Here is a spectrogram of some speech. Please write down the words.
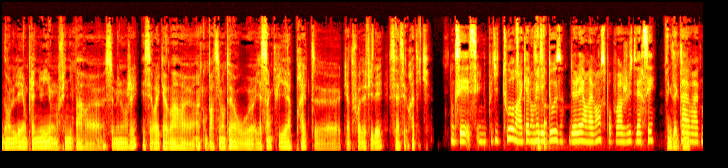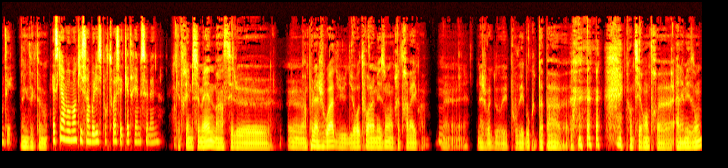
dans le lait en pleine nuit, on finit par se mélanger. Et c'est vrai qu'avoir un compartimenteur où il y a 5 cuillères prêtes 4 fois d'affilée, c'est assez pratique. Donc c'est une petite tour dans laquelle on met les doses de lait en avance pour pouvoir juste verser. Exactement. Pas à compter. Exactement. Est-ce qu'il y a un moment qui symbolise pour toi cette quatrième semaine? Quatrième semaine, ben c'est le euh, un peu la joie du, du, retour à la maison après le travail, quoi. Mm. Euh, la joie que doivent éprouver beaucoup de papas euh, quand ils rentrent à la maison.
